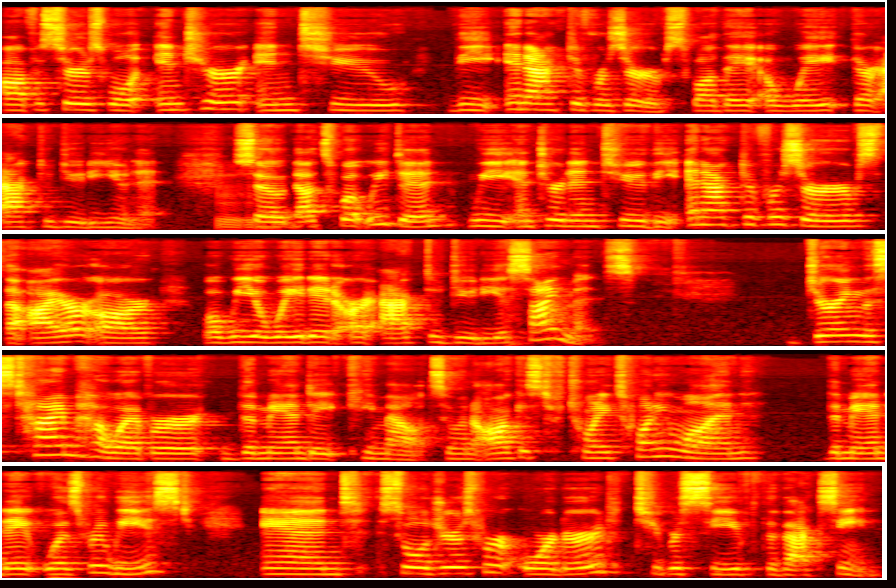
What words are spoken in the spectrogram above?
officers will enter into the inactive reserves while they await their active duty unit. Mm-hmm. So that's what we did. We entered into the inactive reserves, the IRR, while we awaited our active duty assignments. During this time, however, the mandate came out. So in August of 2021, the mandate was released and soldiers were ordered to receive the vaccine.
